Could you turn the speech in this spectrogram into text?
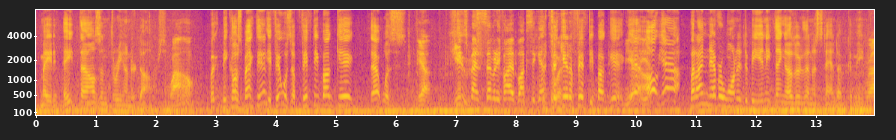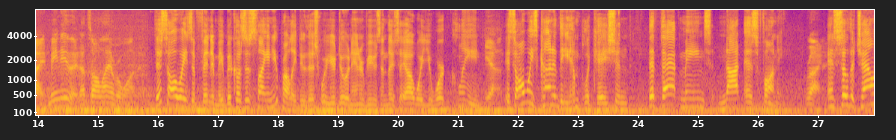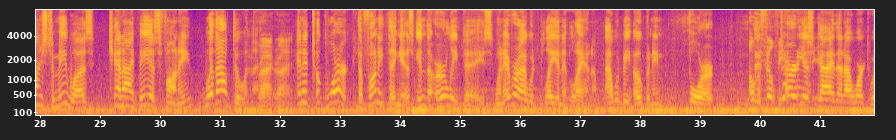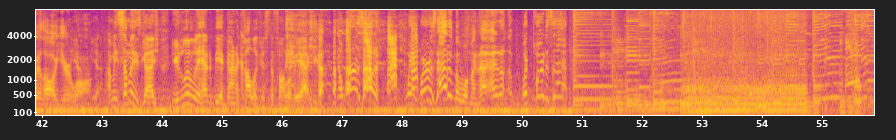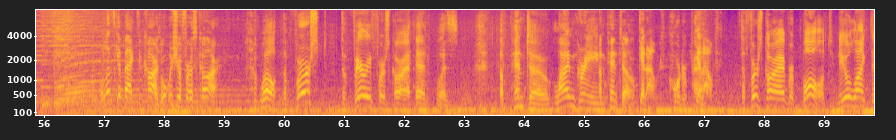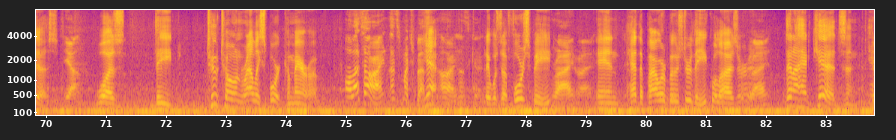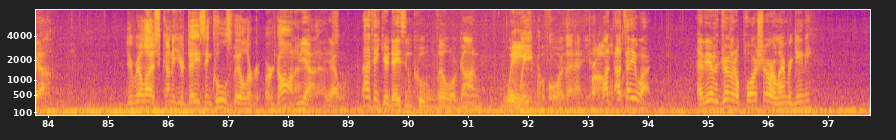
made $8,300. Wow. But because back then, if it was a 50 buck gig, that was Yeah. You'd spend 75 bucks to get to, to get a 50 buck gig. Yeah, yeah. Oh, yeah. But I never wanted to be anything other than a stand up comedian. Right, me neither. That's all I ever wanted. This always offended me because it's like, and you probably do this where you're doing interviews and they say, oh, well, you work clean. Yeah. It's always kind of the implication that that means not as funny. Right. And so the challenge to me was, can I be as funny without doing that? Right, right. And it took work. The funny thing is, in the early days, whenever I would play in Atlanta, I would be opening for Oh, the filthiest. dirtiest Yeah, yeah. guy that I worked with all year Yeah, long. yeah. I mean, some of these guys, you literally had to be a gynecologist to follow the act. You go, now where is that? Wait, where is that in the woman? I, I don't, what part is that? Well, let's get back to cars. What was your first car? Well, the first, the very first car I had was a Pinto, lime green, A Pinto. Get out. quarter pound. Get out. The first car I ever bought, Neil, like this, Yeah. was the two-tone Rally Sport Camaro. Oh, that's all right. That's much better. Yeah. All right, that's good. It was a four-speed Right, right. and had the power booster, the equalizer. Right. Then I had kids, and you Yeah. know, you realize kind of your days in Coolsville are, are gone. After Yeah, that, yeah. so. Well, I think your days in Coolville were gone way, Way before that, Yeah. Well, I'll tell you what. Have you ever driven a Porsche or a Lamborghini?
